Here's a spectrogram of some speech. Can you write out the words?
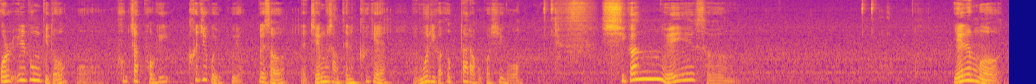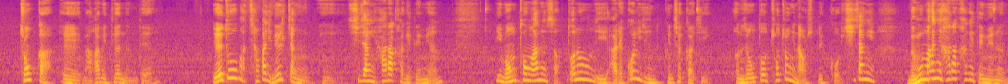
올 1분기도 어, 흑자 폭이 커지고 있고요. 그래서 예, 재무 상태는 크게 무리가 없다라고 보시고 시간 외에서 얘는 뭐 종가에 마감이 되었는데 얘도 마찬가지 내일장 예, 시장이 하락하게 되면 이 몸통 안에서 또는 이 아래 꼬리 근처까지 어느 정도 조정이 나올 수도 있고 시장이 너무 많이 하락하게 되면은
